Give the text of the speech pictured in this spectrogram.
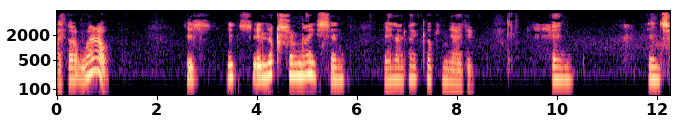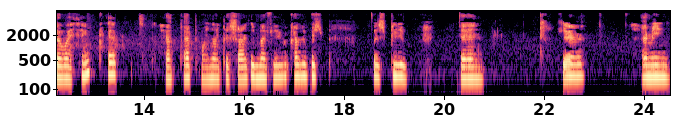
I thought, wow, this, it's, it looks so nice and, and I like looking at it. And, and so I think that at that point I decided my favorite color was, was blue. And there, I mean,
